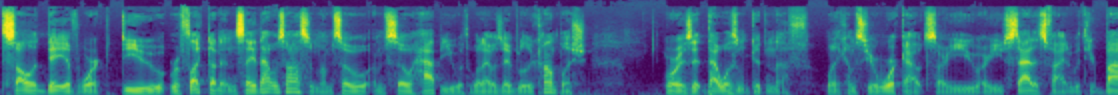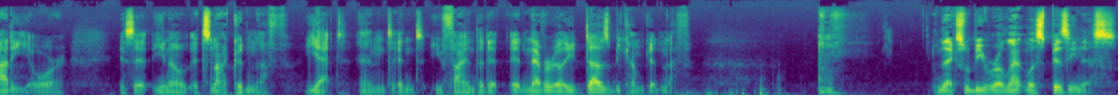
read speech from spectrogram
solid day of work, do you reflect on it and say that was awesome? I'm so I'm so happy with what I was able to accomplish, or is it that wasn't good enough? When it comes to your workouts, are you are you satisfied with your body, or is it you know it's not good enough yet, and and you find that it it never really does become good enough. Next would be relentless busyness.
